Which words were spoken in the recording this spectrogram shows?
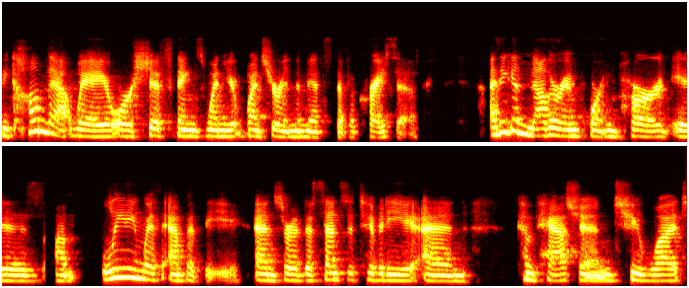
become that way or shift things when you're once you're in the midst of a crisis. I think another important part is um, leading with empathy and sort of the sensitivity and compassion to what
